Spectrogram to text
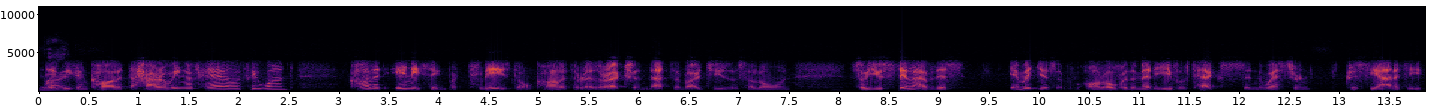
Right. We can call it the harrowing of hell if we want. Call it anything, but please don't call it the resurrection. That's about Jesus alone. So you still have this images of all over the medieval texts in the Western Christianity,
